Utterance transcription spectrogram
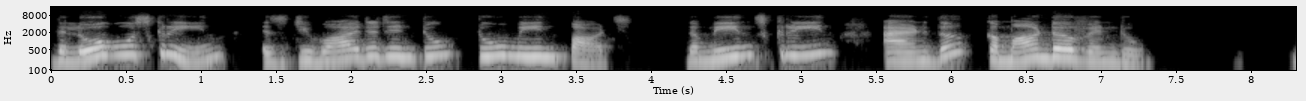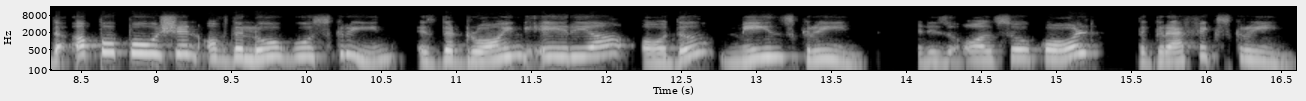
The logo screen is divided into two main parts, the main screen and the commander window. The upper portion of the logo screen is the drawing area or the main screen. It is also called the graphic screen.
